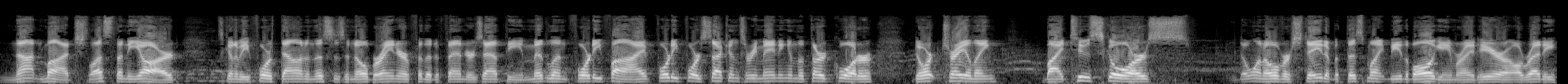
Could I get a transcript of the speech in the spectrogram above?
not much, less than a yard. It's going to be fourth down, and this is a no brainer for the defenders at the Midland 45. 44 seconds remaining in the third quarter. Dordt trailing by two scores. Don't want to overstate it, but this might be the ball game right here already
